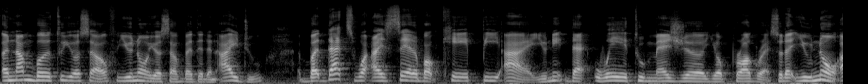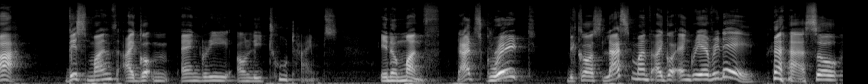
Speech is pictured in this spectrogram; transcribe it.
a number to yourself. You know yourself better than I do. But that's what I said about KPI. You need that way to measure your progress so that you know, ah, this month I got angry only two times in a month. That's great because last month I got angry every day. so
